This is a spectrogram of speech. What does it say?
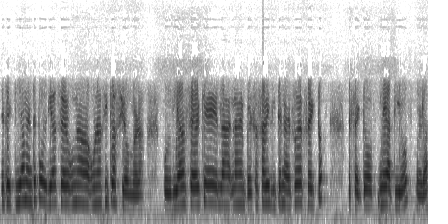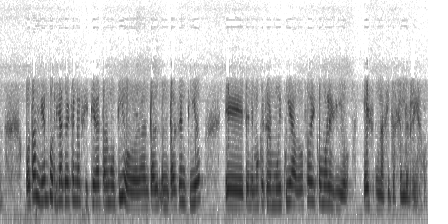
Efectivamente podría ser una, una situación, ¿verdad? Podría ser que las empresas habiliten a esos efectos, efectos negativos, ¿verdad? O también podría ser que no existiera tal motivo, ¿verdad? En tal, en tal sentido, eh, tenemos que ser muy cuidadosos y como les digo, es una situación de riesgo.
